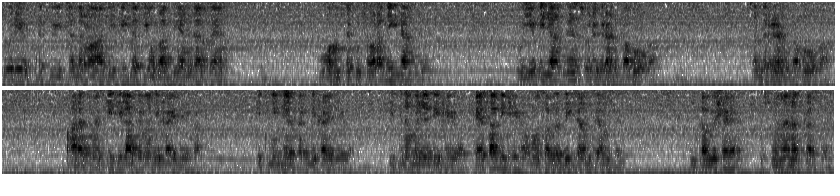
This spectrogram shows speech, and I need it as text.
सूर्य, पृथ्वी, चंद्रमा आदि की गतियों का अध्ययन करते हैं, वो हमसे कुछ और अधिक जानते हैं। वो ये भी जानते हैं, सूर्य ग्रहण कब होगा, चंद्र ग्रहण कब होगा, भारत में किस इलाके में दिखाई देगा, कितनी देर तक दिखाई देगा, कितने बजे दिखेगा, कैसा दिखेगा, वो सब अधिक जानते हैं हमसे। उनका विषय है, उसमें मेहनत करते हैं।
